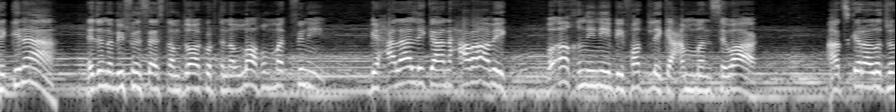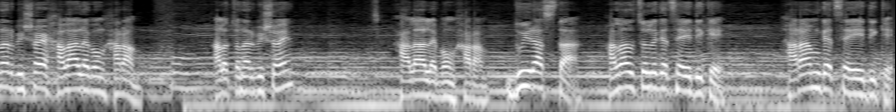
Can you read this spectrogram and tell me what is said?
ঠিক কিনা এই জন্য বিশ্ব ইসলাম দোয়া করতেন আল্লাহ ফিনি বিহালালিকা হারামিক ওয়া আগনিনি বিফাদলিকা আম্মান সিওয়াক। আজকের আলোচনার বিষয় হালাল এবং হারাম। আলোচনার বিষয় হালাল এবং হারাম। দুই রাস্তা, হালাল চলে গেছে এইদিকে, হারাম গেছে এইদিকে।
